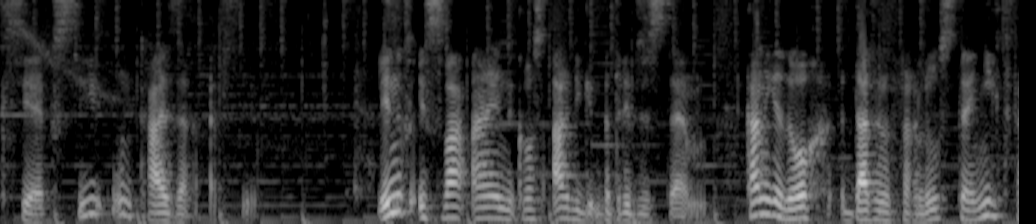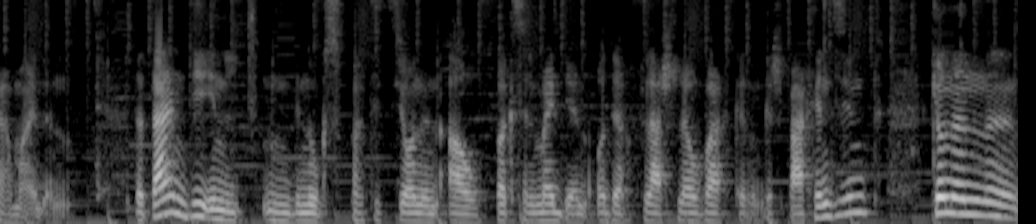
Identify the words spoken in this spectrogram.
XCFC und TreiserFC. Linux ist zwar ein großartiges Betriebssystem, kann jedoch Datenverluste nicht vermeiden. Dateien, die in, Linux-Partitionen auf Wechselmedien oder Flash-Laufwerken gespeichert sind, können äh,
